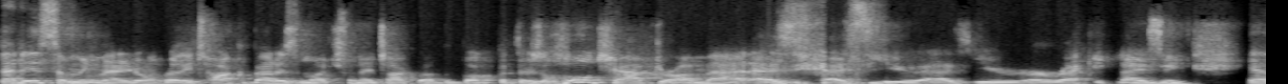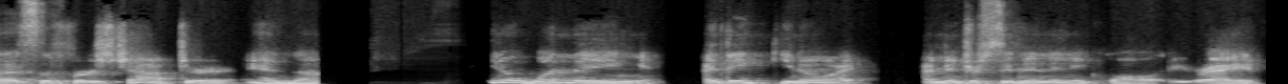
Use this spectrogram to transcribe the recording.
that is something that I don't really talk about as much when I talk about the book, but there's a whole chapter on that, as as you as you are recognizing. Yeah, that's the first chapter, and uh, you know, one thing I think you know I I'm interested in inequality, right?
